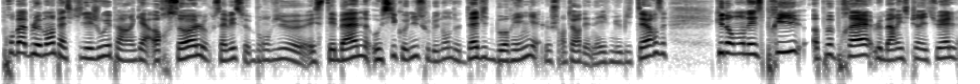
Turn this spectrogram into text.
probablement parce qu'il est joué par un gars hors sol, vous savez ce bon vieux Esteban, aussi connu sous le nom de David Boring, le chanteur des Nave New Beaters, qui dans mon esprit à peu près le mari spirituel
